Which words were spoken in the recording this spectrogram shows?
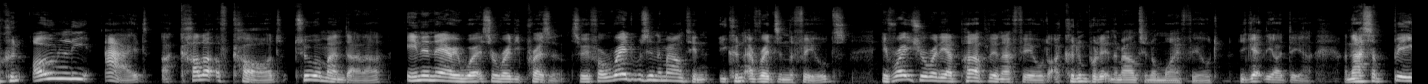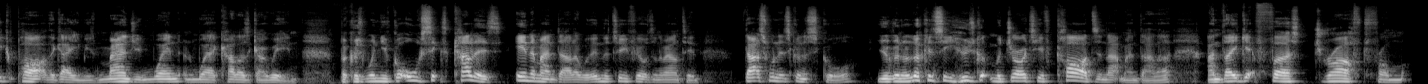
can only add a colour of card to a mandala in an area where it's already present. So if a red was in the mountain, you couldn't have reds in the fields. If Rachel already had purple in her field, I couldn't put it in the mountain on my field. You get the idea. And that's a big part of the game is managing when and where colours go in. Because when you've got all six colours in a mandala within the two fields in the mountain, that's when it's going to score. You're going to look and see who's got the majority of cards in that mandala, and they get first draft from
